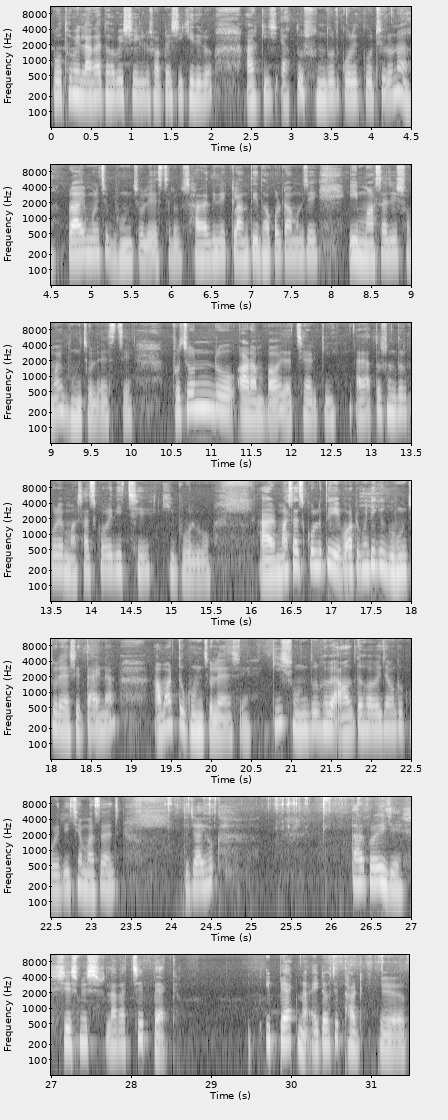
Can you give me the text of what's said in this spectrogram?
প্রথমে লাগাতে হবে সেগুলো সবটাই শিখিয়ে দিল। আর কি এত সুন্দর করে করছিল না, প্রায় মনে হচ্ছে ঘুম চলে এসেছিল। সারাদিনের ক্লান্তি ধকলটা মনে হচ্ছে এই মাসাজের সময় ঘুম চলে এসছে। প্রচণ্ড আরাম পাওয়া যাচ্ছে আর কি। আর এত সুন্দর করে মাসাজ করে দিচ্ছে, কি বলব? আর মাসাজ করলে তো অটোমেটিকই ঘুম চলে আসে, তাই না? আমার তো ঘুম চলে আসে। কি সুন্দরভাবে আলতোভাবে যে আমাকে করে দিচ্ছে মাসাজ। তো যাই হোক, তারপরে এই যে শেষমেশ লাগাচ্ছে প্যাক। এই প্যাক না, এটা হচ্ছে থার্ড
